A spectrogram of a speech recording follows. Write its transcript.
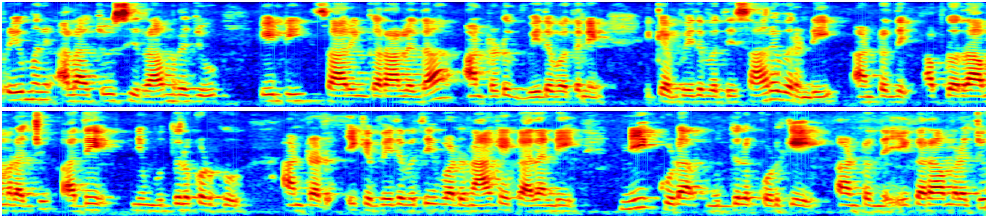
ప్రేమని అలా చూసి రామరాజు ఏంటి సార్ ఇంకా రాలేదా? అంటాడు వేదవతిని. ఇక వేదవతి సారెవరండి అంటుంది. అప్పుడు రామరాజు అదే నీ ముద్దుల కొడుకు అంటాడు. ఇక వేదవతి వాడు నాకే కాదండి నీకు కూడా ముద్దుల కొడుకే అంటుంది. ఇక రామరాజు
